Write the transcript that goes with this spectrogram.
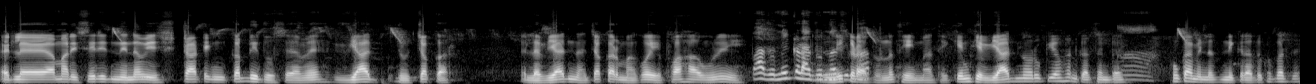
એટલે અમારી સિરીઝની નવી સ્ટાર્ટિંગ કરી દીધું છે અમે વ્યાજનું ચક્કર. એટલે વ્યાજના ચક્કરમાં કોઈ ફહાવું નહીં. નીકળાતું નથી નીકળાતું નથી એમાંથી. કેમ કે વ્યાજનો રૂપિયો છે ને કરશનભાઈ? હું. કામી કામ નથી નીકળાતું ખબર છે?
